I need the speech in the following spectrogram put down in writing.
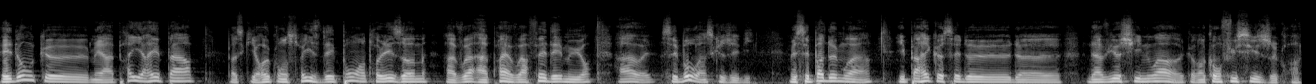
Et donc, euh, mais après, ils réparent parce qu'ils reconstruisent des ponts entre les hommes après avoir fait des murs. Ah ouais, c'est beau hein, ce que j'ai dit mais c'est pas de moi. Hein. Il paraît que c'est de, d'un vieux chinois, euh, comme Confucius, je crois.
